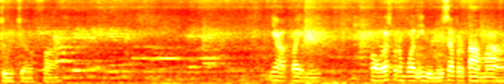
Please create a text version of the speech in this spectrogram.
Jung Java. Ini apa ini Kongres Perempuan Indonesia pertama.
